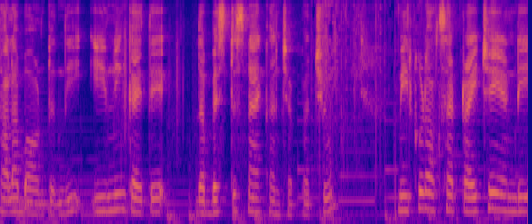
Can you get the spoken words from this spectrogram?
చాలా బాగుంటుంది. ఈవినింగ్ అయితే ద బెస్ట్ స్నాక్ అని చెప్పొచ్చు. మీరు కూడా ఒకసారి ట్రై చేయండి.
